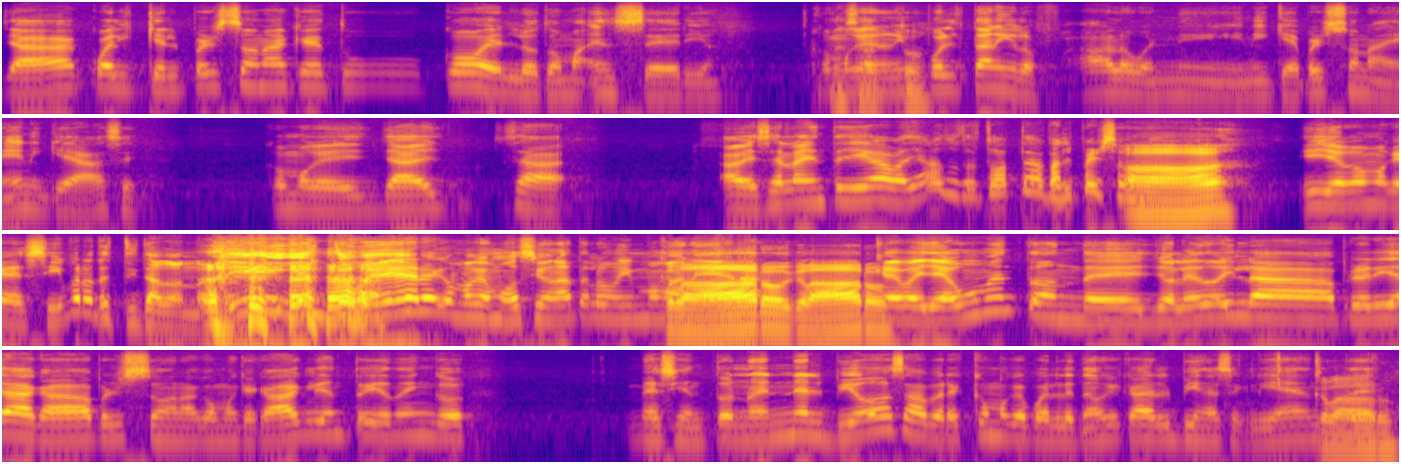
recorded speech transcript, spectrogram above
ya cualquier persona que tú coges lo tomas en serio. Como que no importa ni los followers, ni, ni qué persona es, ni qué hace. Como que ya, o sea, a veces la gente llegaba, ya, tú te tatuaste a tal persona. Ajá, Y yo como que, sí, pero te estoy tatuando a ti. ¿Quién tú eres? Como que emocionate de la misma claro, manera. claro. Que pues, llega un momento donde yo le doy la prioridad a cada persona. Como que cada cliente que yo tengo, me siento, no es nerviosa, pero es como que pues le tengo que caer bien a ese cliente. Claro.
